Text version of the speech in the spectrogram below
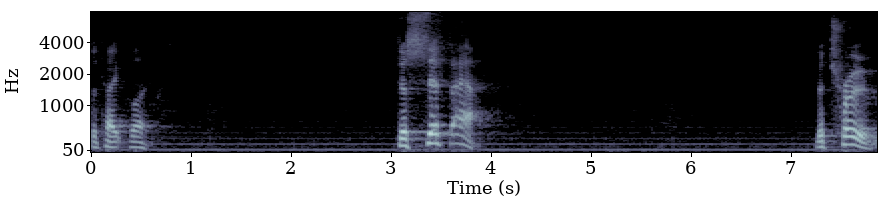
to take place to sift out the true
